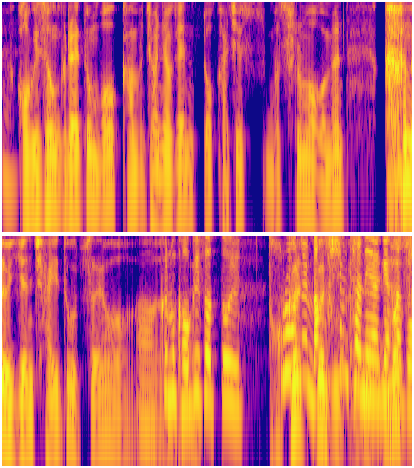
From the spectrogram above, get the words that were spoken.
네. 거기선 그래도 뭐 감- 저녁엔 또 같이 수- 뭐술 먹으면 큰 의견 차이도 없어요. 어, 그러면 거기서 또 토론을 막 그- 허심탄회하게 뭐 하고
